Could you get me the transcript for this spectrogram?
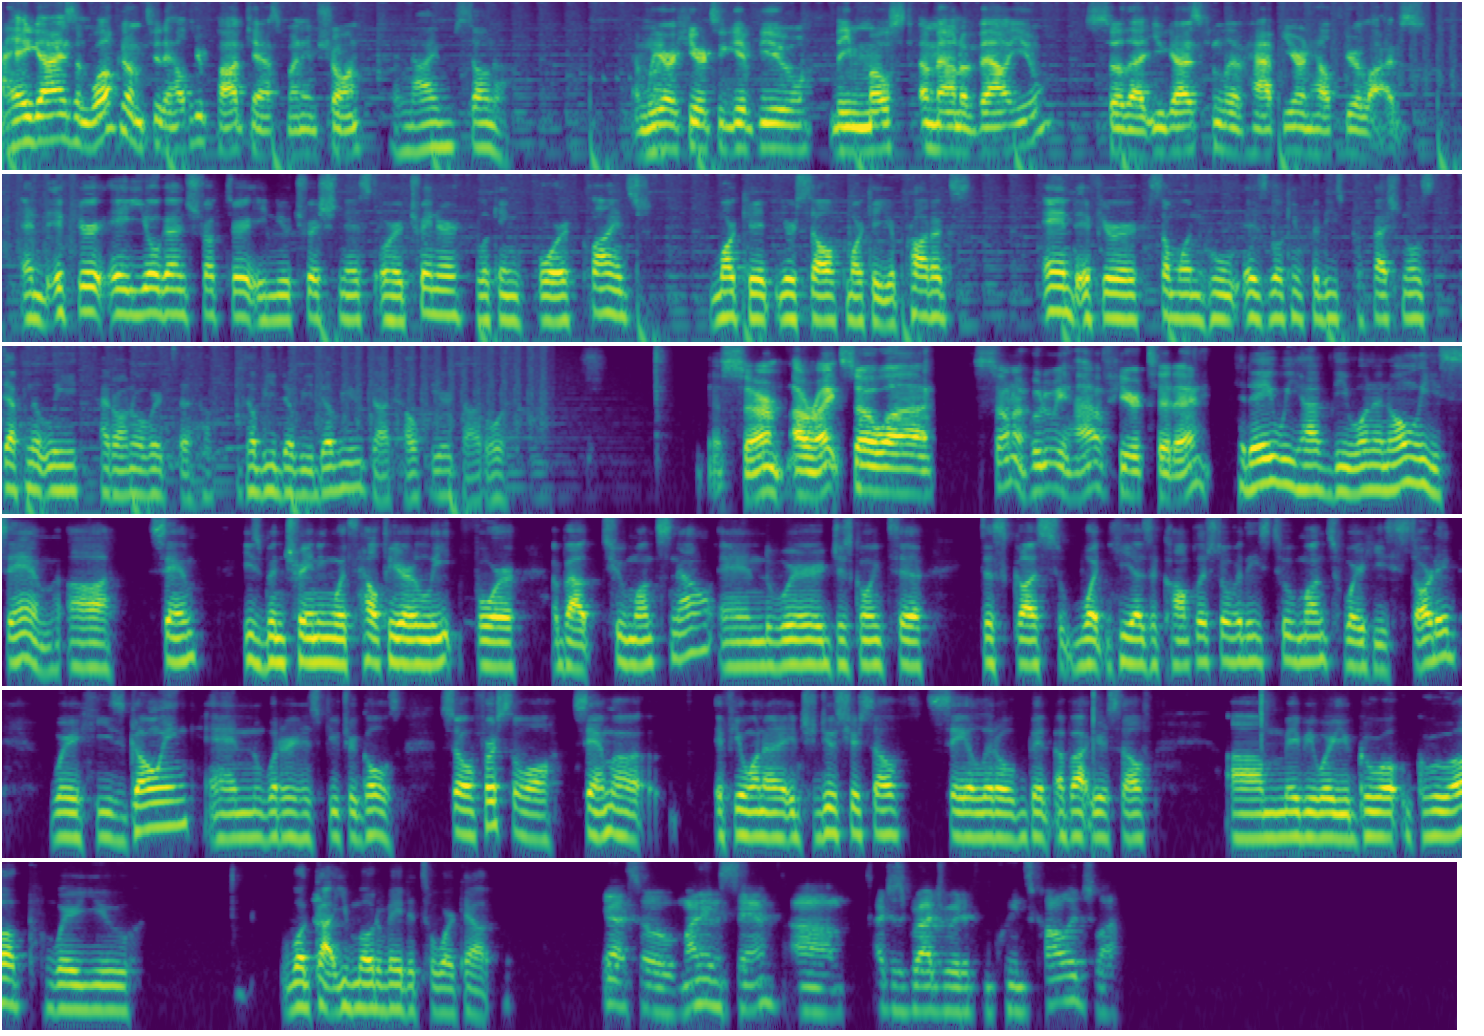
Hey guys, and welcome to the Healthyer Podcast. My name's Sean, And I'm Sona. and we are here to give you the most amount of value so that you guys can live happier and healthier lives. And if you're a yoga instructor, a nutritionist, or a trainer looking for clients, market yourself, market your products. And if you're someone who is looking for these professionals, definitely head on over to www.healthyer.org. Yes, sir. All right. So, uh, Sona, who do we have here today? Today we have the one and only Sam. Uh, Sam, he's been training with Healthyer Elite for about two months now, and we're just going to discuss what he has accomplished over these two months, where he started, where he's going, and what are his future goals. So, first of all, Sam, uh, if you want to introduce yourself, say a little bit about yourself, um, maybe where you grew up, grew up, where you, what got you motivated to work out. Yeah, so my name is Sam. Um, I just graduated from Queens College last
